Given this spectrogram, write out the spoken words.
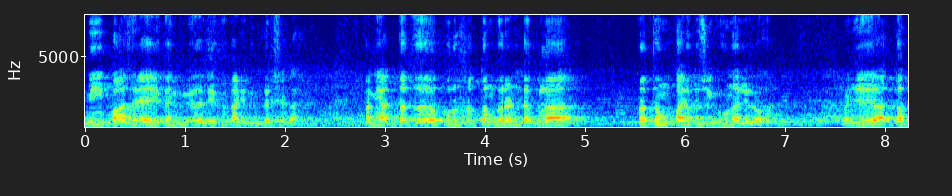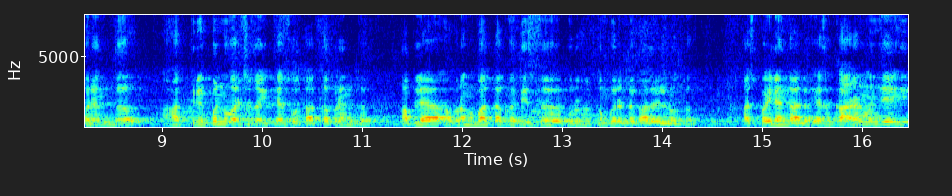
मी पाझरे एकांकिक एकांकिका लेखक आणि दिग्दर्शक आहे. आम्ही आत्ताच पुरुषोत्तम करंडकला प्रथम पारितोषिक घेऊन आलेलो आहोत. म्हणजे आत्तापर्यंत हा त्रेपन्न वर्षाचा इतिहास होता. आत्तापर्यंत आपल्या औरंगाबादला कधीच पुरुषोत्तम करंडक आलेलं नव्हतं. आज पहिल्यांदा आलं. याचं कारण म्हणजे ही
